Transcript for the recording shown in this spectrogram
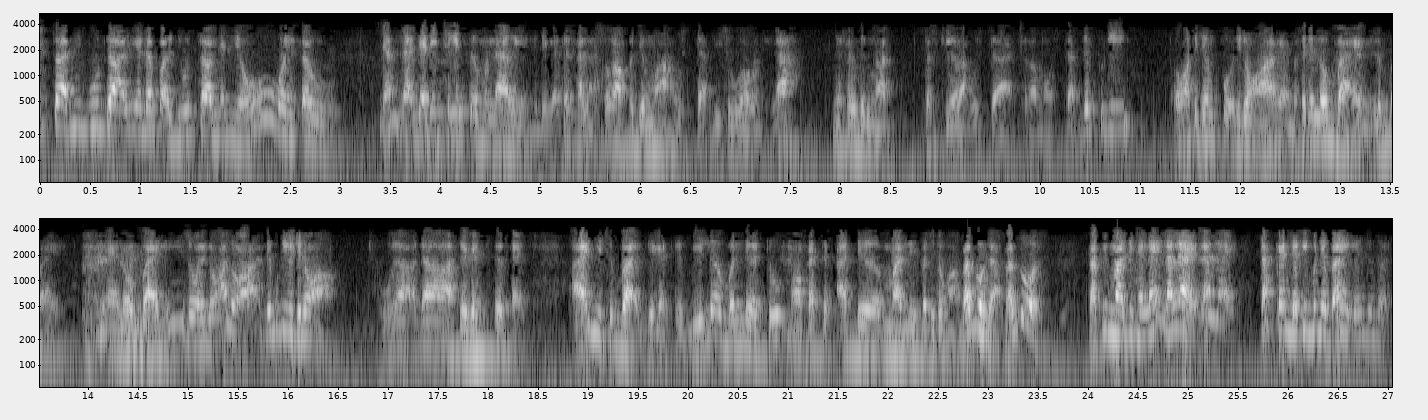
ustaz ni budak yang dapat juta menyanyi. Oh saya tahu. Yang nak jadi cerita menarik ni. Dia kata salah seorang penjemaah ustaz di surau ni lah. Yang saya dengar tazkirah ustaz, ceramah ustaz. Dia pergi Orang terjemput di doa kan. Pasal dia lobai. Lebay. Eh, lobai ni. So, dia doa-doa. Dia pergi macam doa. Pula dah. Dia kata kan. Ini sebab dia kata. Bila benda tu. Orang kata ada majlis pada doa. Bagus tak? Bagus. Tapi majlis yang lain lalai. Lalai. Takkan jadi benda baik kan tuan-tuan.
